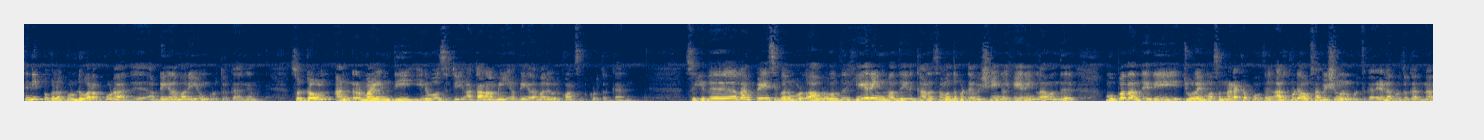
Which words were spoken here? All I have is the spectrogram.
திணிப்புகளை கொண்டு வரக்கூடாது அப்படிங்கிற மாதிரியும் கொடுத்துருக்காங்க so don't undermine the university autonomy அப்படிங்கிற மாதிரி ஒரு கான்செப்ட் கொடுத்துருக்காரு. ஸோ இதெல்லாம் பேசி வரும்போது அவர் வந்து ஹியரிங் வந்து இதுக்கான சம்பந்தப்பட்ட விஷயங்கள் ஹியரிங்லாம் வந்து முப்பதாம் தேதி ஜூலை மாதம் நடக்க போகுது. அதுக்கு கூட அவர் சபிஷன் ஒன்று கொடுத்துருக்காரு. என்ன கொடுத்துருக்காருன்னா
